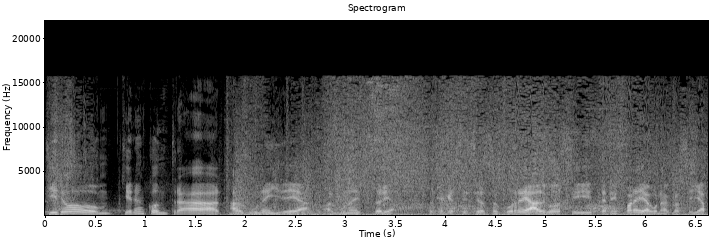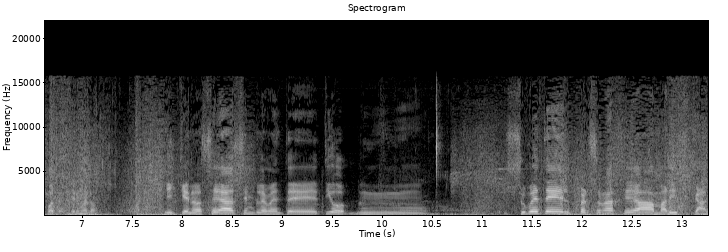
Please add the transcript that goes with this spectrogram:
quiero, quiero encontrar alguna idea, alguna historia. O sea que si se os ocurre algo, si tenéis por ahí alguna cosilla, pues decírmelo. Y que no sea simplemente, tío, mmm, súbete el personaje a Mariscal,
